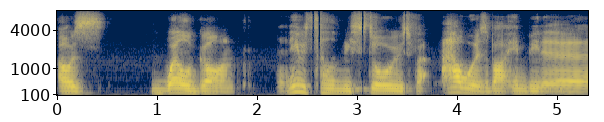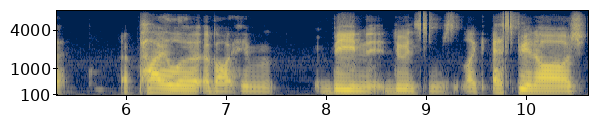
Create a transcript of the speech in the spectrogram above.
I was well gone, and he was telling me stories for hours about him being a a pilot, about him being doing some like espionage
